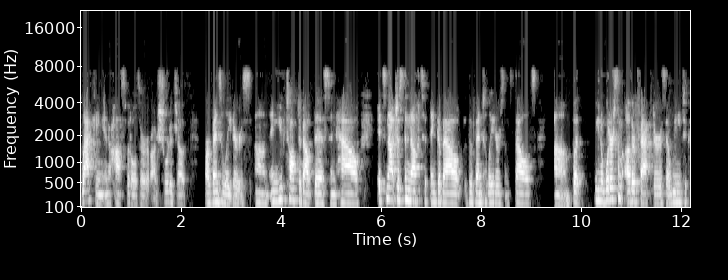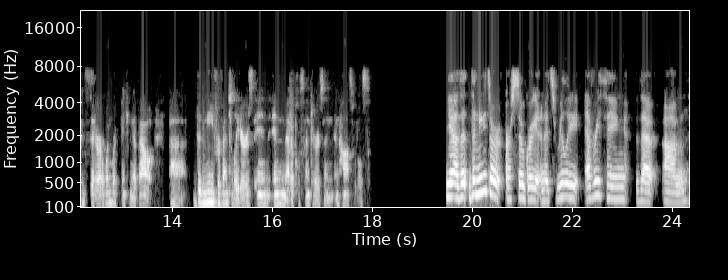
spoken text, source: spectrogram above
lacking in hospitals or a shortage of are ventilators. Um, and you've talked about this and how it's not just enough to think about the ventilators themselves, um, but you know, what are some other factors that we need to consider when we're thinking about uh, the need for ventilators in, in medical centers and, and hospitals? Yeah, the, the needs are, are so great. And it's really everything that, um,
